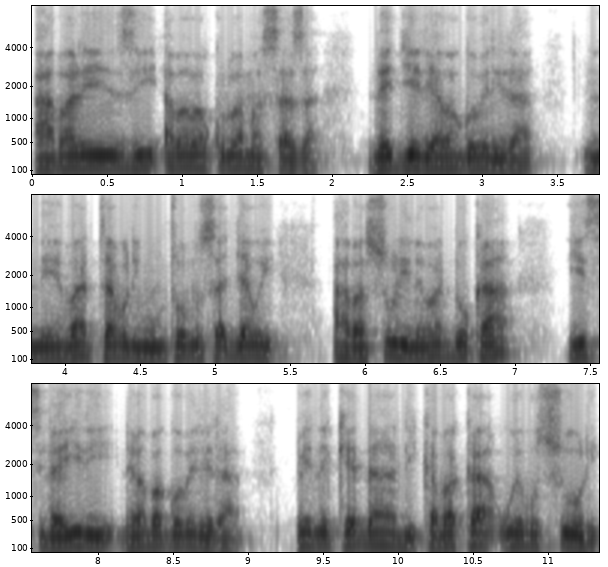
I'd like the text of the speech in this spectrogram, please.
abalenzi ab'abakulu b'amasaza nejje eryabagoberera ne batta buli muntu omusajja we abasuuli ne badduka isirayiri ne babagoberera penekedadi kabaka w'e busuuli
